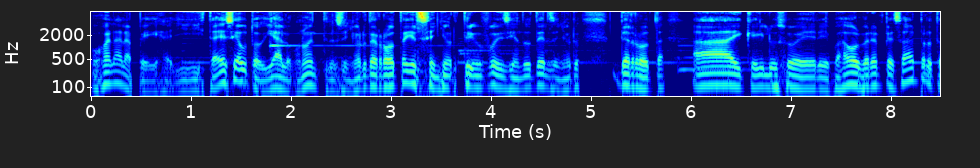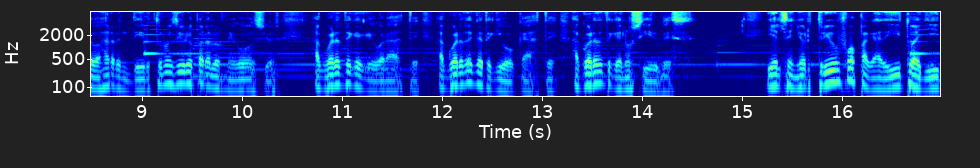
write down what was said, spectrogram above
Ojalá la pegues allí. Está ese autodiálogo, ¿no? Entre el Señor derrota y el Señor triunfo, diciéndote el Señor derrota. Ay, qué iluso eres. Vas a volver a empezar, pero te vas a rendir. Tú no sirves para los negocios. Acuérdate que quebraste. Acuérdate que te equivocaste. Acuérdate que no sirves. Y el Señor triunfo apagadito allí,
